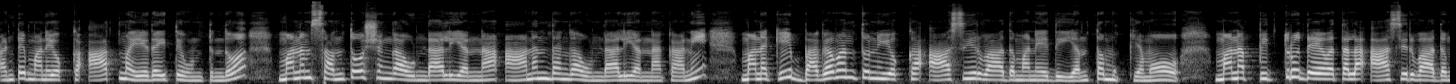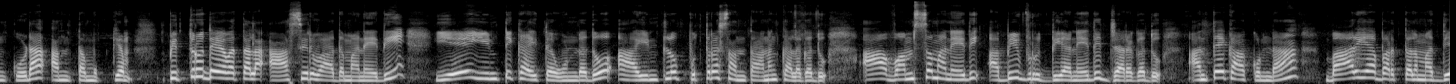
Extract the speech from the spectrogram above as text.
అంటే మన యొక్క ఆత్మ ఏదైతే ఉంటుందో మనం సంతోషంగా ఉండాలి అన్నా ఆనందంగా ఉండాలి అన్నా కానీ మనకి భగవంతుని యొక్క ఆశీర్వాదం అనేది ఎంత ముఖ్యమో మన పితృదేవతల ఆశీర్వాదం ఆశీర్వాదం కూడా అంత ముఖ్యం. పితృదేవతల ఆశీర్వాదం అనేది ఏ ఇంటికైతే ఉండదో ఆ ఇంట్లో పుత్ర సంతానం కలగదు. ఆ వంశం అనేది అభివృద్ధి అనేది జరగదు. అంతేకాకుండా భార్యాభర్తల మధ్య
